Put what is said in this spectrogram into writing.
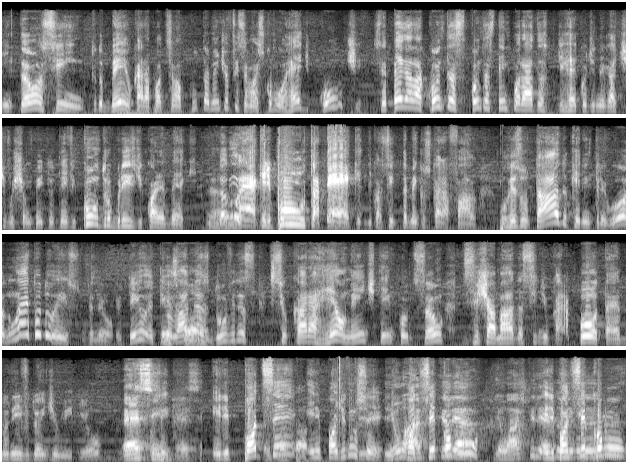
Então, assim, tudo bem, o cara pode ser uma putamente ofensiva, mas como head coach, você pega lá quantas, quantas temporadas de recorde negativo o Sean Payton teve com o Drew Brees de quarterback. Então não é aquele puta técnico assim também que os caras falam. O resultado que ele entregou não é tudo isso, entendeu? Eu tenho, eu tenho lá minhas dúvidas se o cara realmente tem condição de ser chamado assim de um cara, puta, é do nível do Andy Reid. Eu, É sim, é sim. ele pode Eu ser, ele pode não ser. Ele Eu pode acho ser que como. ele é, eu acho que ele é Ele do pode ser como.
